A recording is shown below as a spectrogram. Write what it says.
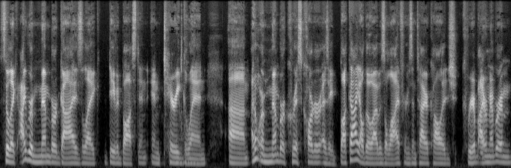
So, like, I remember guys like David Boston and Terry mm-hmm. Glenn. Um, I don't remember Cris Carter as a Buckeye, although I was alive for his entire college career, but I remember him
